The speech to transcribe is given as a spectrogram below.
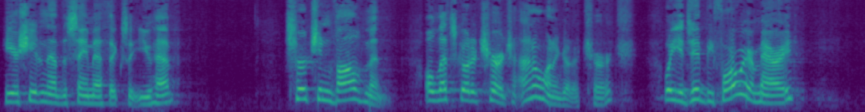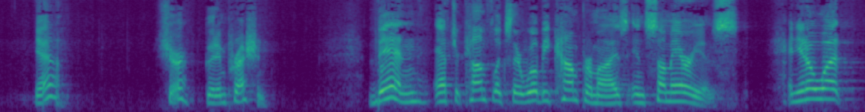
He or she doesn't have the same ethics that you have. Church involvement. Oh, let's go to church. I don't want to go to church. Well, you did before we were married. Yeah, sure, good impression. Then, after conflicts, there will be compromise in some areas. And you know what?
